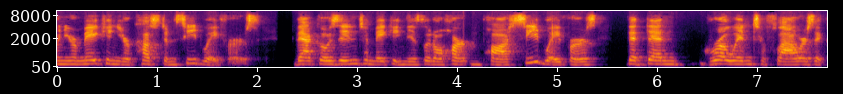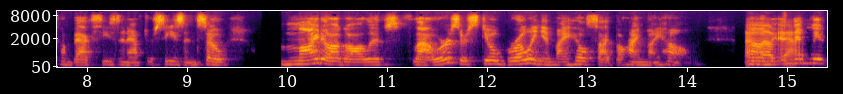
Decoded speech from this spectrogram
when you're making your custom seed wafers. That goes into making these little heart and paw seed wafers that then grow into flowers that come back season after season. So my dog Olive's flowers are still growing in my hillside behind my home. Um, and then we have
